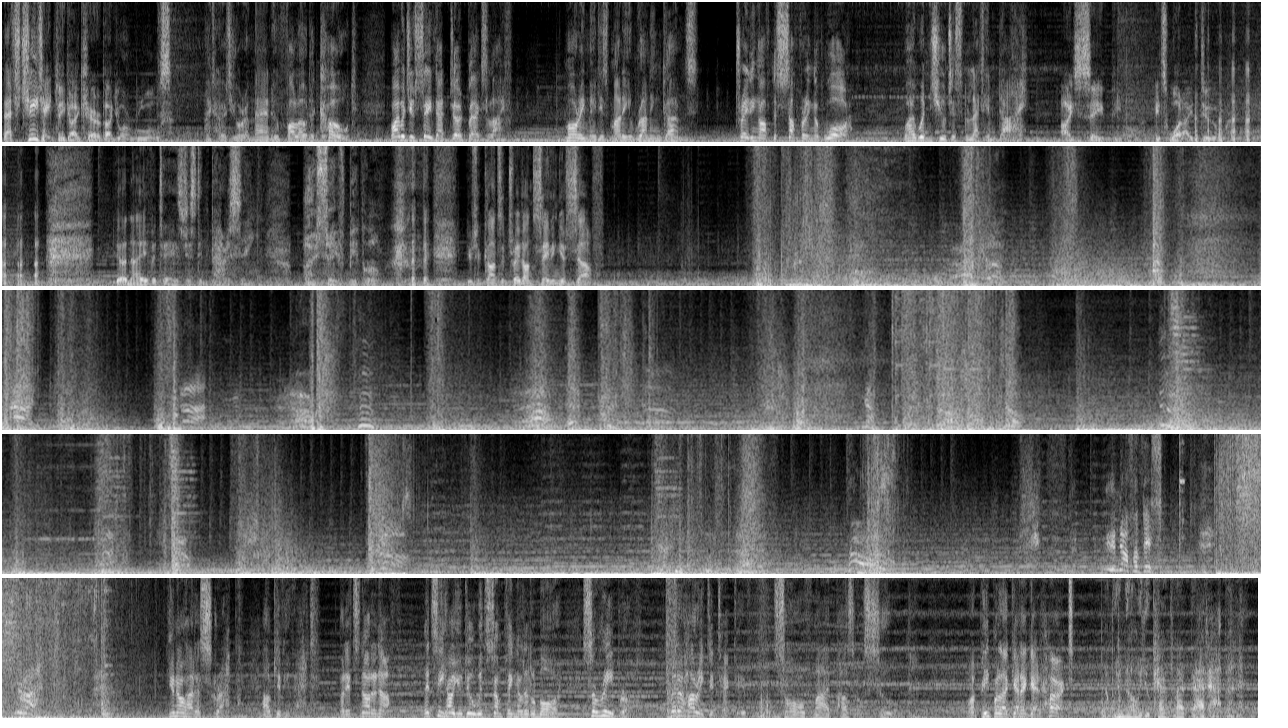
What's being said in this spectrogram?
That's cheating. Think I care about your rules? I'd heard you were a man who followed a code. Why would you save that dirtbag's life? Maury made his money running guns, trading off the suffering of war. Why wouldn't you just let him die? I save people. It's what I do. Your naivete is just embarrassing. I save people. you should concentrate on saving yourself. Enough of this! You know how to scrap. I'll give you that. But it's not enough. Let's see how you do with something a little more cerebral. Better hurry, detective. Solve my puzzle soon. Or people are gonna get hurt. And we know you can't let that happen.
